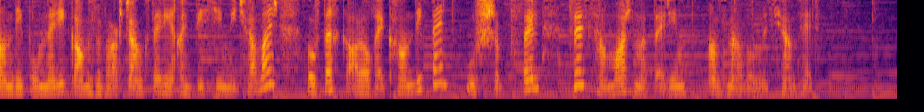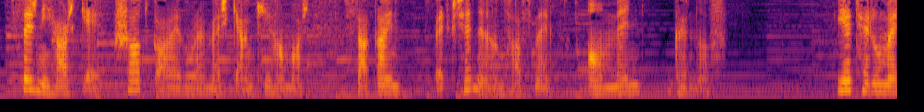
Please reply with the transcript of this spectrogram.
հանդիպումների կամ զվարճանքների այնպիսի միջավայր, որտեղ կարող եք հանդիպել ու շփվել ձեզ համար մտերիմ անznավորության հետ։ Սերն իհարկե շատ կարևոր է մեր կյանքի համար, սակայն պետք չէ նրան հասնել ամեն գնով։ Եթերում է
